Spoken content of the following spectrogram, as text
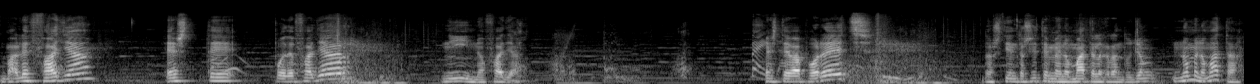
Vale, falla. Este puede fallar. Ni, no falla. Este va por Edge. 207 me lo mata el grandullón. No me lo mata.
